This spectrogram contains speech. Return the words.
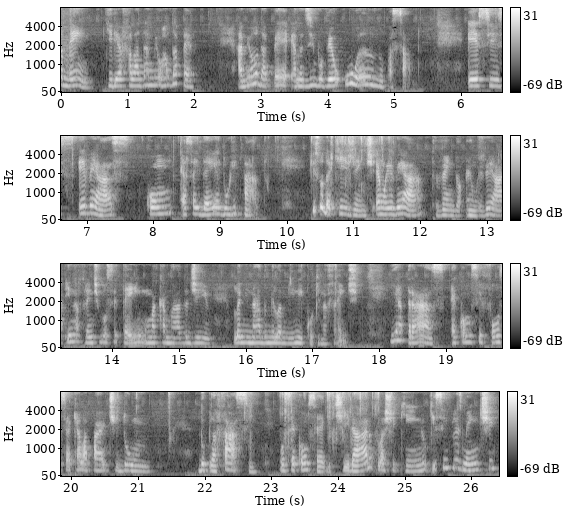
Também queria falar da Meu Rodapé. A Meu Rodapé, ela desenvolveu o ano passado esses EVAs com essa ideia do ripado. Isso daqui, gente, é um EVA, tá vendo? É um EVA e na frente você tem uma camada de laminado melamínico aqui na frente. E atrás é como se fosse aquela parte do dupla face. Você consegue tirar o plastiquinho e simplesmente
